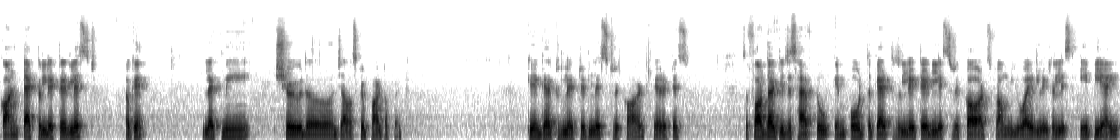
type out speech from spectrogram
contact related list okay? Let me show you the javascript part of it. Okay get related list record here it is so for that, you just have to import the get related list records from UI related list API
